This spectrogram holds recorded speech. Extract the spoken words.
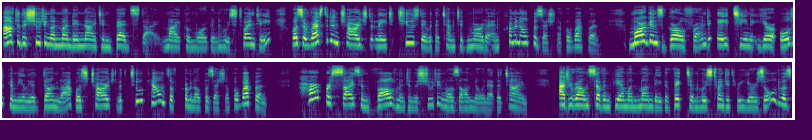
after the shooting on Monday night in Bed-Stuy, Michael Morgan, who is 20, was arrested and charged late Tuesday with attempted murder and criminal possession of a weapon. Morgan's girlfriend, 18 year old Camelia Dunlap, was charged with two counts of criminal possession of a weapon. Her precise involvement in the shooting was unknown at the time. At around 7 p.m. on Monday, the victim, who is 23 years old, was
